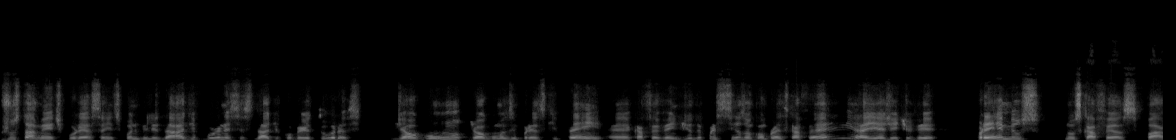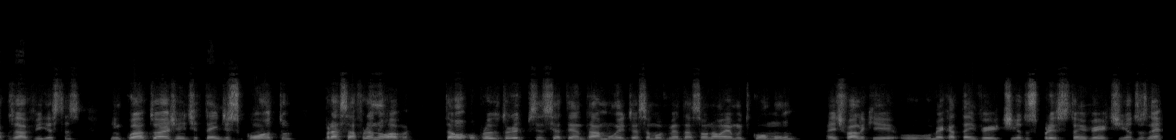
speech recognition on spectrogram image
justamente por essa indisponibilidade e por necessidade de coberturas de, algum, de algumas empresas que têm é, café vendido e precisam comprar esse café, e aí a gente vê prêmios nos cafés pagos à vista, enquanto a gente tem desconto para a safra nova. Então, o produtor ele precisa se atentar muito, essa movimentação não é muito comum, a gente fala que o, o mercado está invertido, os preços estão invertidos, né?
